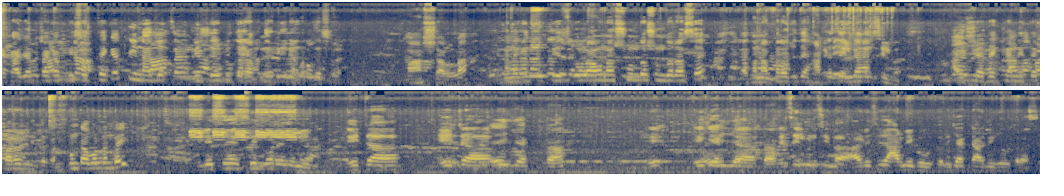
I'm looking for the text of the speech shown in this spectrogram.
এক হাজার। টাকা পিসের থেকে তিন হাজার পিসের ভিতরে আপনি বিক্রি করতেছেন। মাশাল্লাহ এখানে কিন্তু পিসগুলো ওনার সুন্দর সুন্দর আছে। এখন আপনারা যদি হাটে থেকে সিলভার আইসা দেখে নিতে পারেন নিতে পারেন। কোনটা বললেন ভাই? সিলভার অ্যালুমিনিয়াম এইটা এইটা এই যে একটা। এই যে এই যে একটা। সিলভার সিলভার আর এটা আর্মি কবুতর। এই যে একটা আর্মি কবুতর আছে।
